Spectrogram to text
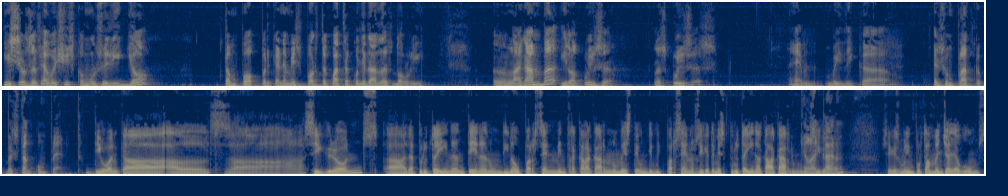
I si els feu així com us he dit jo, tampoc, perquè només porta quatre cullerades d'oli. Eh, La gamba i la cluïsa, les cluïses. Eh? Mm. Vull dir que és un plat bastant complet. Diuen que els uh, cigrons uh, de proteïna en tenen un 19%, mentre que la carn només té un 18%. O sigui que té més proteïna que la carn. Que la cigró, carn. Eh? O sigui que és molt important menjar llegums,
